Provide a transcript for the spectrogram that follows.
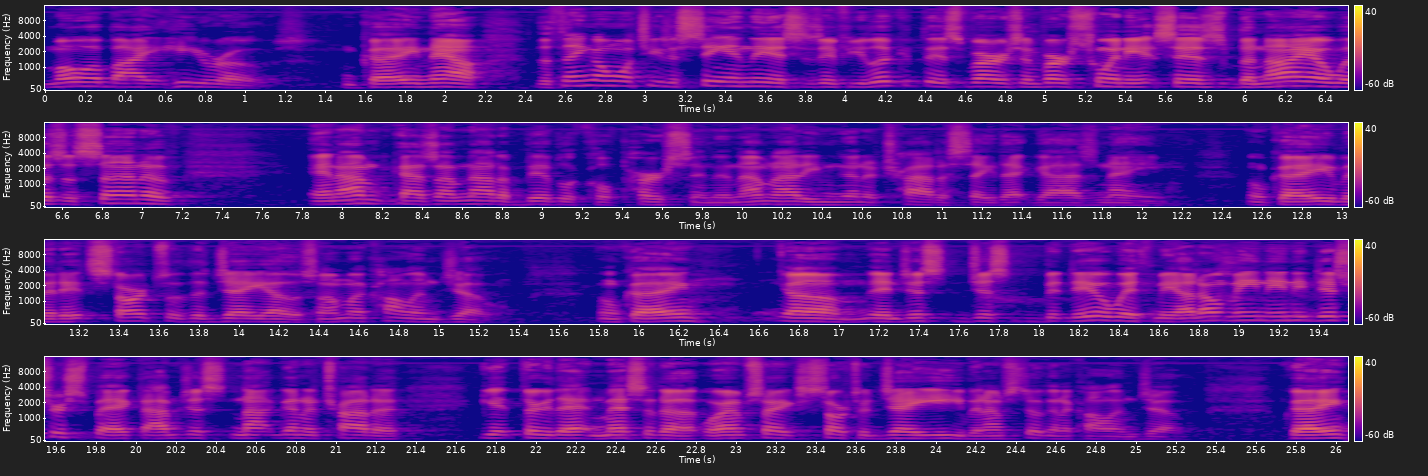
Moabite heroes. Okay, now the thing I want you to see in this is if you look at this verse in verse 20, it says Benaiah was a son of, and I'm guys, I'm not a biblical person, and I'm not even going to try to say that guy's name. Okay, but it starts with a J O, so I'm going to call him Joe. Okay, um, and just just deal with me. I don't mean any disrespect. I'm just not going to try to get through that and mess it up. Or I'm sorry, it starts with J E, but I'm still going to call him Joe. Okay,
